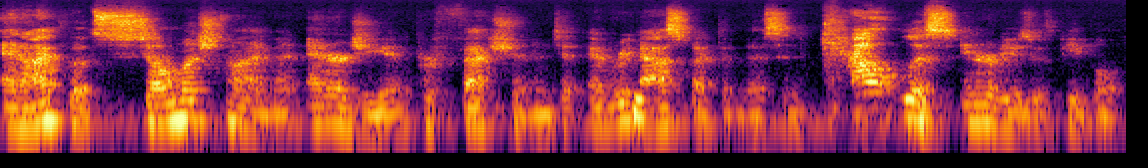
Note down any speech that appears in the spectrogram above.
And I put so much time and energy and perfection into every hmm. aspect of this and countless interviews with people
